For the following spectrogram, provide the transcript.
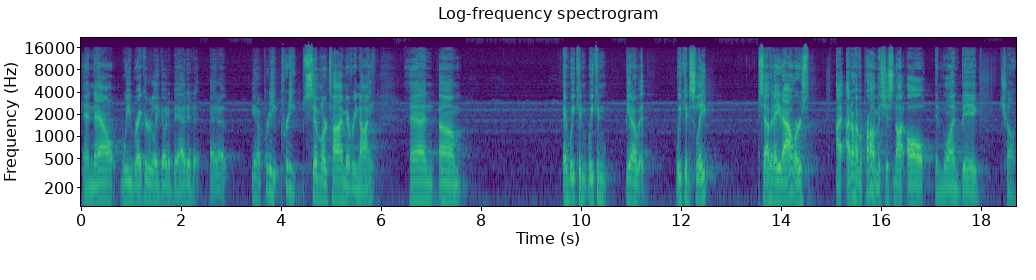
And now we regularly go to bed at a, at a you know pretty pretty similar time every night, and um, and we can we can you know we could sleep seven, eight hours. I, I don't have a problem. It's just not all in one big chunk.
